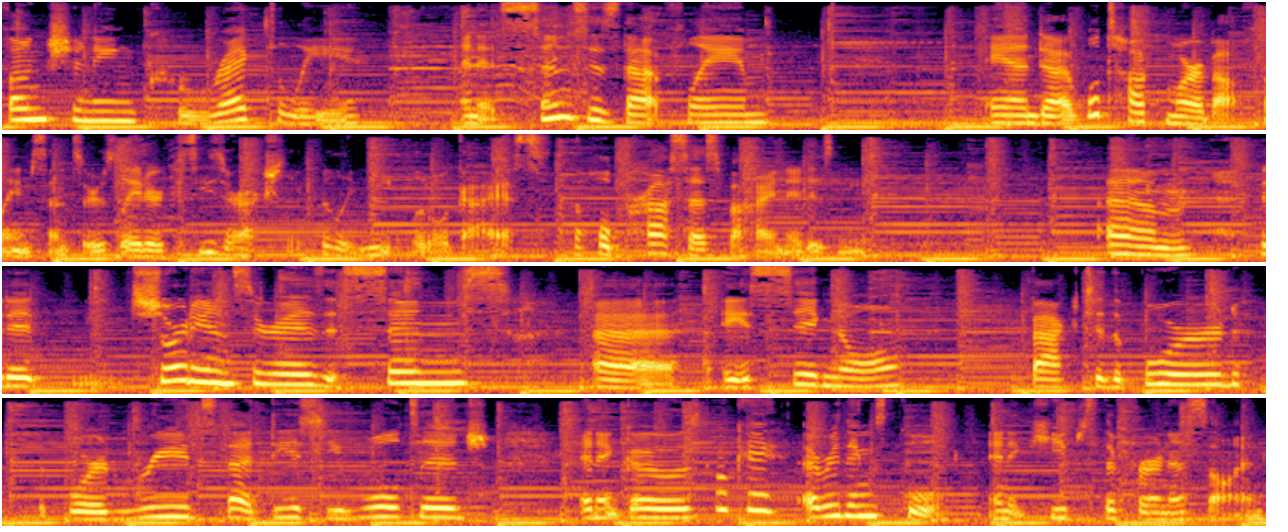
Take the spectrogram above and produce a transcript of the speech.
functioning correctly and it senses that flame. And uh, we'll talk more about flame sensors later because these are actually really neat little guys. The whole process behind it is neat. Um, but it short answer is it sends uh, a signal back to the board. The board reads that DC voltage and it goes, okay, everything's cool, and it keeps the furnace on.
